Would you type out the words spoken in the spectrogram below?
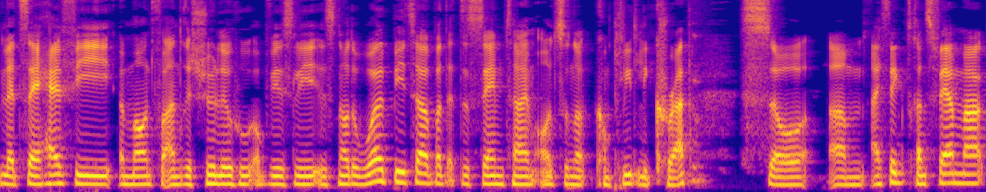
let's say, healthy amount for Andre Schürrle, who obviously is not a world beater, but at the same time also not completely crap. So um, I think Transfermarkt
